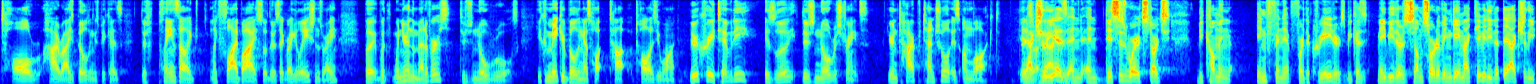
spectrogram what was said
tall, high-rise buildings because there's planes that like like fly by. So there's like regulations, right? But with when you're in the metaverse, there's no rules. You can make your building as hot, tall as you want. Your creativity is literally there's no restraints. Your entire potential is unlocked. It actually exactly. is, and and this is where it starts becoming infinite for the creators because maybe there's some sort of in-game activity that they actually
